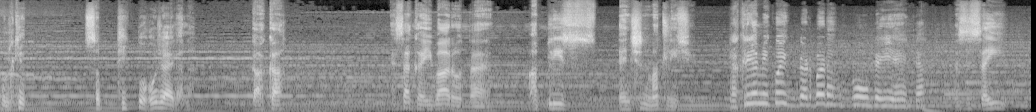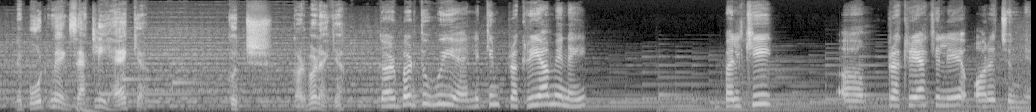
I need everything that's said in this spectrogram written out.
पुलकित सब ठीक तो हो जाएगा ना? काका ऐसा कई बार होता है। आप प्लीज़ टेंशन मत लीजिए। प्रक्रिया में कोई गड़बड़ हो गई है क्या? वैसे सही रिपोर्ट में एग्जैक्टली exactly है क्या? कुछ गड़बड़ है क्या? गड़बड़ तो हुई है लेकिन प्रक्रिया में नहीं बल्कि प्रक्रिया के लिए औरत चुनने।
